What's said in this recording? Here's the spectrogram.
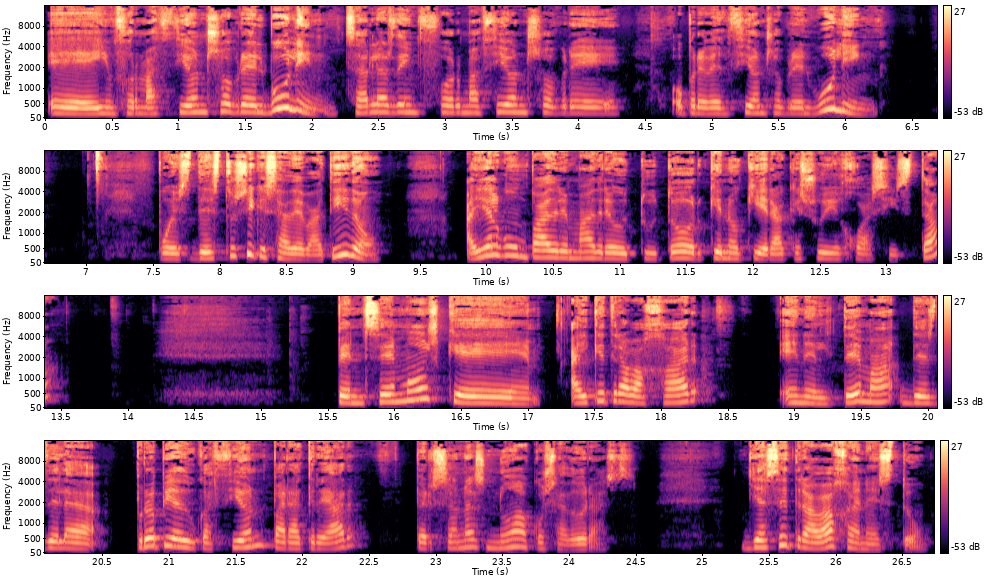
Eh, información sobre el bullying, charlas de información sobre o prevención sobre el bullying. Pues de esto sí que se ha debatido. ¿Hay algún padre, madre o tutor que no quiera que su hijo asista? Pensemos que hay que trabajar en el tema desde la propia educación para crear personas no acosadoras. Ya se trabaja en esto.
